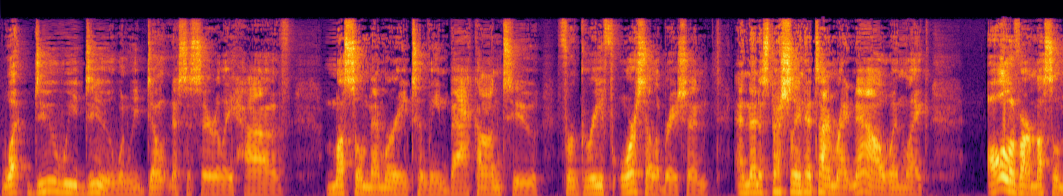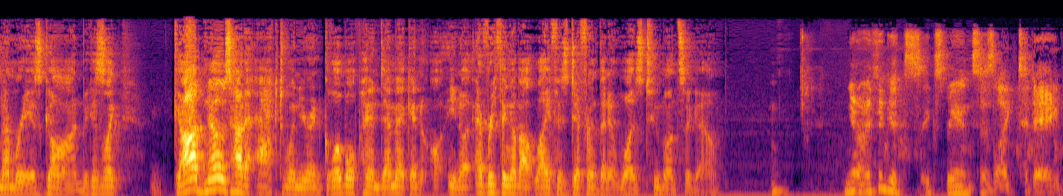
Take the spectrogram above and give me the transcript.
what do we do when we don't necessarily have muscle memory to lean back onto for grief or celebration, and then especially in a time right now when like all of our muscle memory is gone because like God knows how to act when you're in global pandemic and you know everything about life is different than it was two months ago. You know, I think it's experiences like today.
